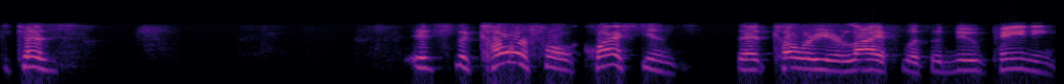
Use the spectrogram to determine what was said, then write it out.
because it's the colorful questions that color your life with a new painting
